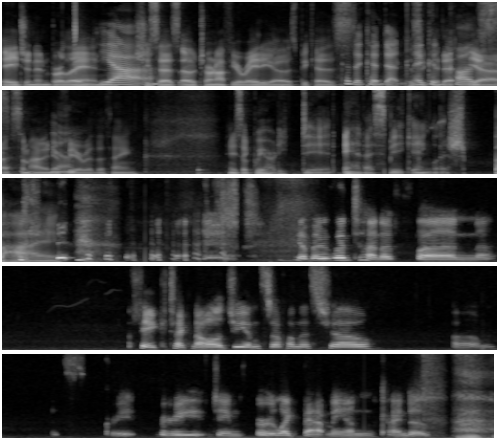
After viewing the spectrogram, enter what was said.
agent in Berlin. Yeah. she says, "Oh, turn off your radios because Because it could de- because it, could, uh, cause yeah somehow yeah. interfere with the thing. And he's like, "We already did, and I speak English. Bye." Yeah, there's a ton of fun fake technology and stuff on this show. Um it's great. Very James or like Batman kind of.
